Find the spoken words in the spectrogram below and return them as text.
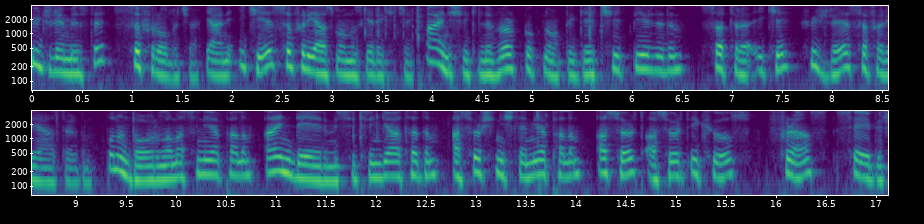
hücremiz de 0 olacak. Yani 2'ye 0 yazmamız gerekecek. Aynı şekilde workbook.getSheet 1 dedim. Satıra 2, hücreye 0 yazdırdım. Bunun doğrulamasını yapalım. Aynı değerimi string'e atadım. Assertion işlemi yapalım. Assert, assert equals Frans S1.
